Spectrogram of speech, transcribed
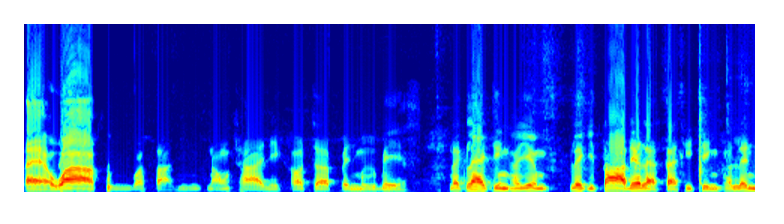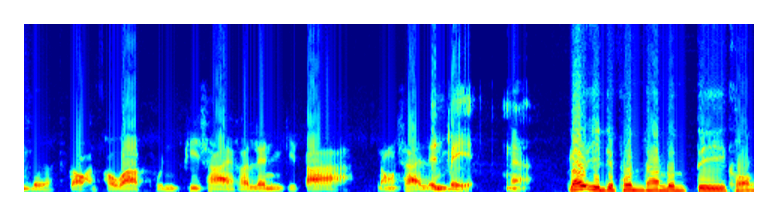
แต่ว่าคุณวสันต์น้องชายนี่เขาจะเป็นมือเบสแรกๆจริงเขายังเล่นกีตาร์ได้ด้วยแหละ แต่ที่จริงเขาเล่นเบสก่อน เพราะว่าคุณพี่ชายเขาเล่นกีตาร์น้องชายเล่นเบสเนี่ยแล้วอิทธิพลทางดนตรีของ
